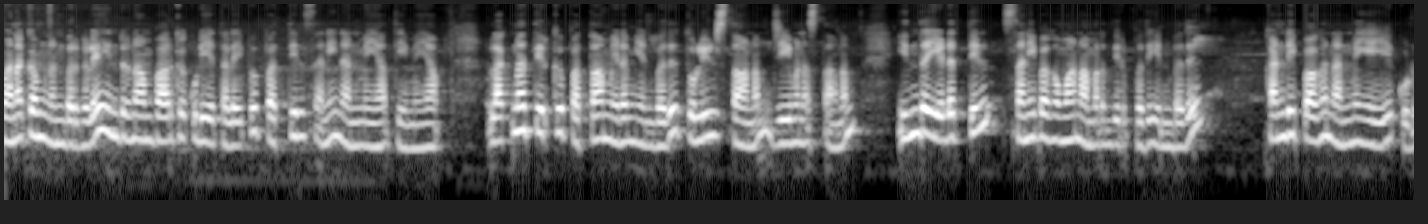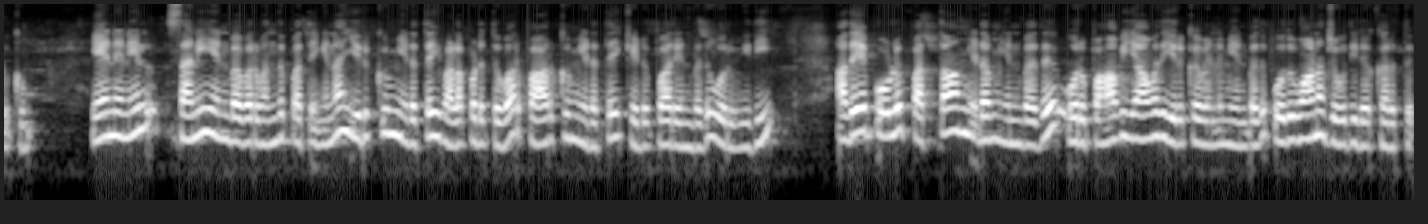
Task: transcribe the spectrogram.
வணக்கம் நண்பர்களே. இன்று நாம் பார்க்கக்கூடிய தலைப்பு பத்தில் சனி நன்மையா தீமையா? லக்னத்திற்கு பத்தாம் இடம் என்பது தொழில் ஸ்தானம் ஜீவனஸ்தானம். இந்த இடத்தில் சனி பகவான் அமர்ந்திருப்பது என்பது கண்டிப்பாக நன்மையையே கொடுக்கும். ஏனெனில் சனி என்பவர் வந்து பார்த்திங்கன்னா இருக்கும் இடத்தை வளப்படுத்துவார் பார்க்கும் இடத்தை கெடுப்பார் என்பது ஒரு விதி. அதே போல் பத்தாம் இடம் என்பது ஒரு பாவியாவது இருக்க வேண்டும் என்பது பொதுவான ஜோதிட கருத்து.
